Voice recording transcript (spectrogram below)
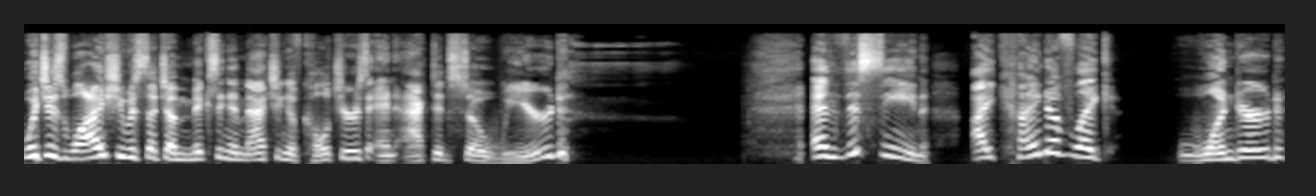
which is why she was such a mixing and matching of cultures and acted so weird. and this scene, I kind of like wondered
